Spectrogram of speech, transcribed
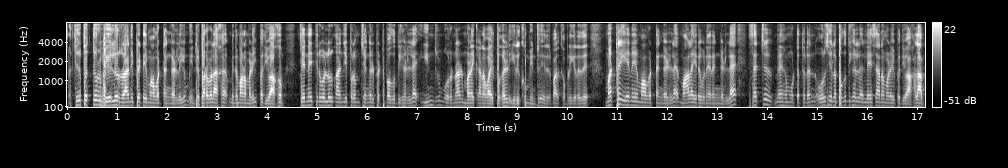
திருப்பத்தூர் வேலூர் ராணிப்பேட்டை மாவட்டங்களிலும் இன்று பரவலாக மிதமான மழை பதிவாகும். சென்னை திருவள்ளூர் காஞ்சிபுரம் செங்கல்பட்டு பகுதிகளில் இன்றும் ஒரு நாள் மழைக்கான வாய்ப்புகள் இருக்கும் என்று எதிர்பார்க்கப்படுகிறது. மற்ற ஏனைய மாவட்டங்களில் மாலை இரவு நேரங்களில் சற்று மேகமூட்டத்துடன் ஒரு சில பகுதிகளில் லேசான மழை பதிவாகலாம்.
